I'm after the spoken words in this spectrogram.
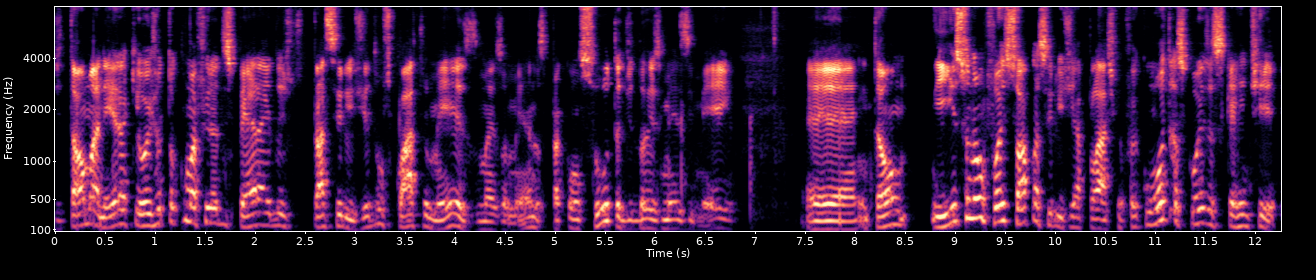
de tal maneira que hoje eu estou com uma fila de espera para cirurgia de uns quatro meses, mais ou menos, para consulta de dois meses e meio. É, então, e isso não foi só com a cirurgia plástica, foi com outras coisas que a gente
